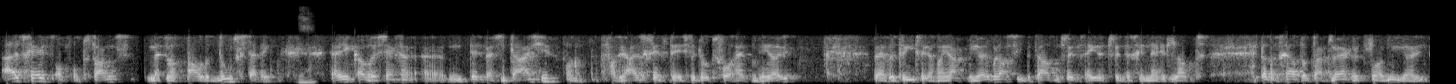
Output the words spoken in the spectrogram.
uitgeeft of ontvangt met een bepaalde doelstelling. Ja, je kan dus zeggen, eh, dit percentage van, van die uitgifte is bedoeld voor het milieu. We hebben 23 miljard milieubelasting betaald in 2021 in Nederland. Dat het geld ook daadwerkelijk voor het milieu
